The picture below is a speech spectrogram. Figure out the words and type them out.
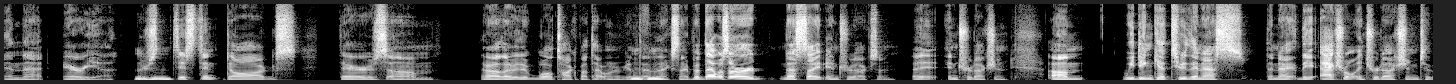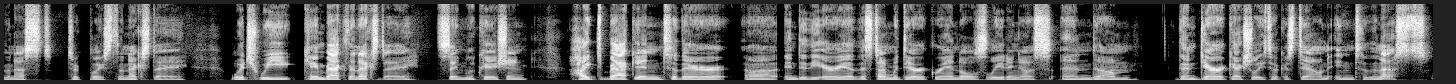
in that area. There's Mhm. distant dogs. There's um uh, we'll talk about that when we get to Mhm. the next night. But that was our nest site introduction. Uh, introduction. Um, we didn't get to the nest. The ne- the actual introduction to the nest took place the next day, which we came back the next day, same location, hiked back into there, uh, into the area. This time with Derek Randles's leading us, and um, then Derek actually took us down into the nests,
